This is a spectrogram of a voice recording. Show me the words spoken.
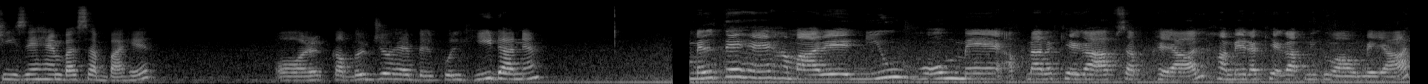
चीज़ें हैं बस अब बाहर। और कबर्ड जो है बिल्कुल ही डन है। मिलते हैं हमारे न्यू होम में। अपना रखिएगा आप सब ख्याल हमें रखिएगा अपनी दुआओं में याद।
